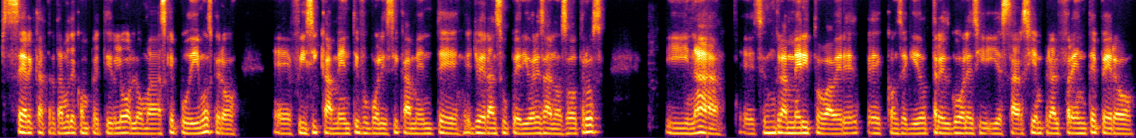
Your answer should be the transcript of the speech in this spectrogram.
cerca, tratamos de competirlo lo más que pudimos, pero eh, físicamente y futbolísticamente ellos eran superiores a nosotros. Y nada, es un gran mérito haber conseguido tres goles y, y, estar siempre al frente, pero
